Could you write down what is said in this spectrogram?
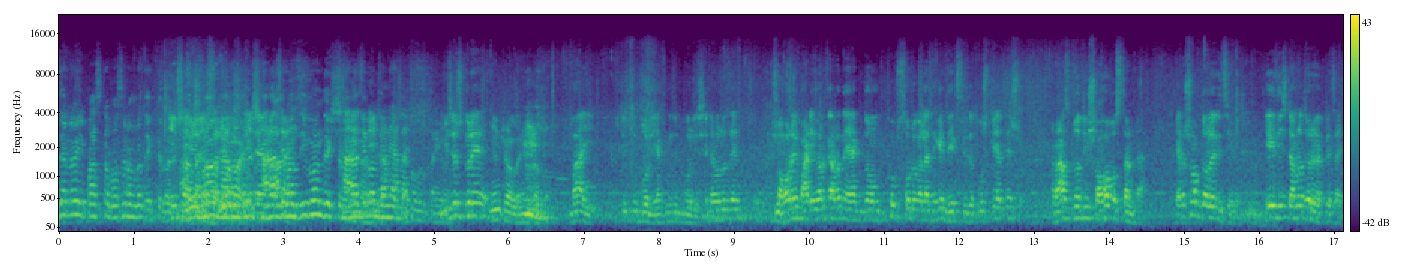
যেন এই পাঁচটা বছর আমরা দেখতে পাই জীবন- জীবন দেখতে সারা পাই। জীবন জানি আল্লাহ কবুল করে। বিশেষ করে ইনশাল্লাহ ইনশাল্লাহ ভাই কিছু বলি এক মিনিট বলি। সেটা হলো যে শহরে বাড়ি হওয়ার কারণে একদম খুব ছোটবেলা থেকে দেখছি যে কুষ্টিয়াতে রাজনৈতিক সহ অবস্থানটা এটা সব দলেরই ছিল। এই জিনিসটা আমরা ধরে রাখতে চাই।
